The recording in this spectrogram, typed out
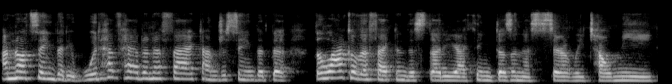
I'm not saying that it would have had an effect. I'm just saying that the the lack of effect in this study I think doesn't necessarily tell me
